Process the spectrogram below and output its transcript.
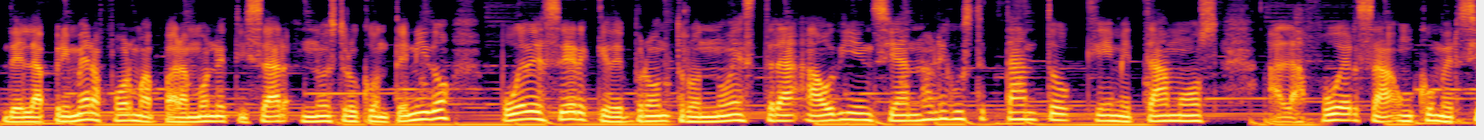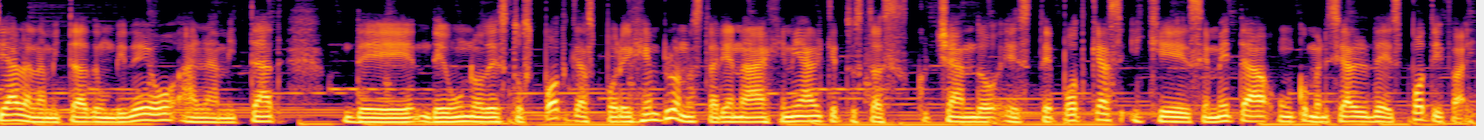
de, la primera forma para monetizar nuestro contenido, puede ser que de pronto nuestra audiencia no le guste tanto que metamos a la fuerza un comercial a la mitad de un video, a la mitad de, de uno de estos podcasts, por ejemplo, no estaría nada genial que tú estás escuchando este podcast y que se meta un comercial de Spotify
